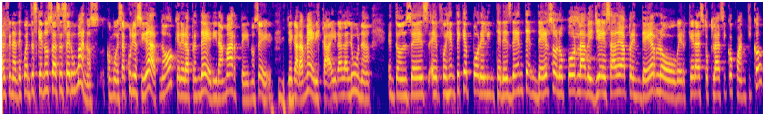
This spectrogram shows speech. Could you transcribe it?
al final de cuentas, ¿qué nos hace ser humanos? Como esa curiosidad, ¿no? Querer aprender, ir a Marte, no sé, llegar a América, ir a la Luna. Entonces, eh, fue gente que por el interés de entender, solo por la belleza de aprenderlo o ver qué era esto clásico cuántico,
